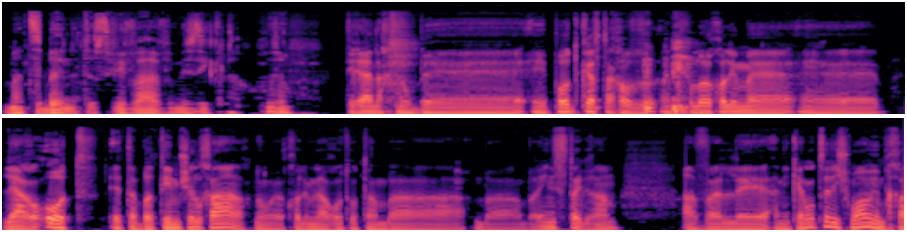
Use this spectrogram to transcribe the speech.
מעצבן את הסביבה ומזיק לה. זהו. תראה, אנחנו בפודקאסט, אנחנו, אנחנו לא יכולים uh, uh, להראות את הבתים שלך, אנחנו יכולים להראות אותם באינסטגרם, אבל אני כן רוצה לשמוע ממך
